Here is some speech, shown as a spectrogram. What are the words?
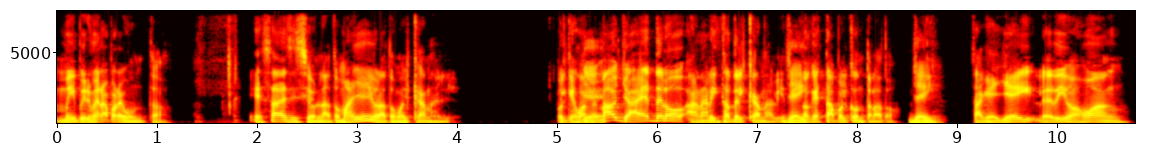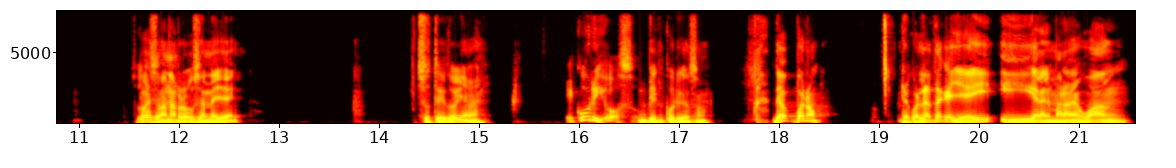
Mi primera pregunta, ¿esa decisión la toma Jay o la toma el canal? Porque Juan Jay. Dalmau ya es de los analistas del canal y Jay. entiendo que está por contrato. Jay. O sea, que Jay le dijo a Juan, Porque es una producción de Jay. Sustitúyeme. qué curioso. Bien curioso. De- bueno, recuérdate que Jay y el hermano de Juan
